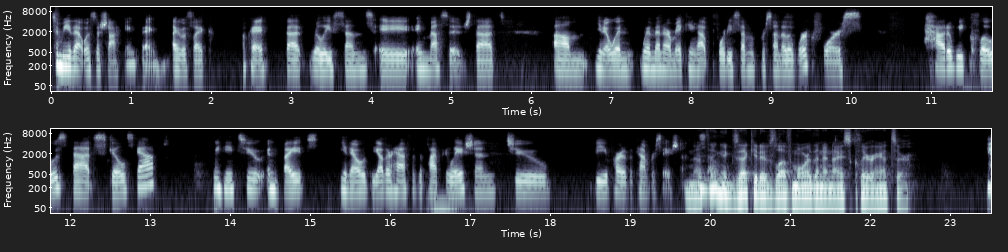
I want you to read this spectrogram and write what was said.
To me, that was a shocking thing. I was like, okay, that really sends a, a message that, um, you know, when women are making up 47% of the workforce, how do we close that skills gap? We need to invite, you know, the other half of the population to be a part of the conversation. Nothing so. executives love more than a nice, clear answer.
